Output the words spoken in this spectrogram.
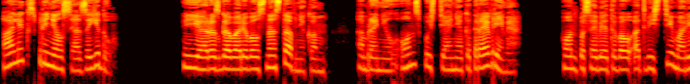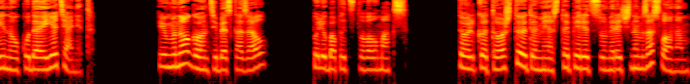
Алекс принялся за еду. «Я разговаривал с наставником», — обронил он спустя некоторое время. Он посоветовал отвезти Марину, куда ее тянет. «И много он тебе сказал?» — полюбопытствовал Макс. «Только то, что это место перед сумеречным заслоном.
